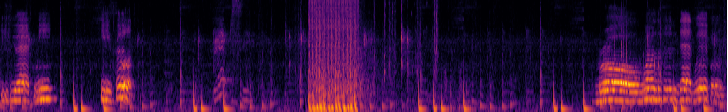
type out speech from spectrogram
If you ask me, he fell. Bro, what the hell is that weapon?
